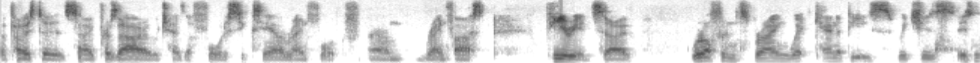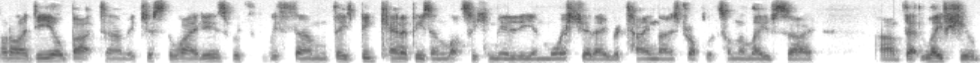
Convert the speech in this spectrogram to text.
opposed to say Prosaro, which has a four to six hour rainfall um, rainfast period. So we're often spraying wet canopies, which is is not ideal, but um, it's just the way it is with with um, these big canopies and lots of humidity and moisture. They retain those droplets on the leaves, so. Um, that leaf shield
